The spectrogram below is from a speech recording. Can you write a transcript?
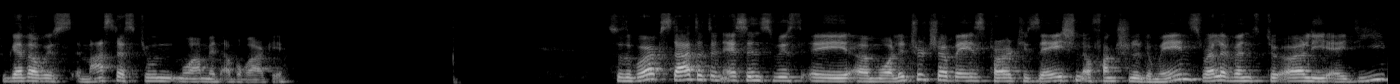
together with a master student, Mohamed Aborake. So the work started in essence with a, a more literature-based prioritization of functional domains relevant to early AD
